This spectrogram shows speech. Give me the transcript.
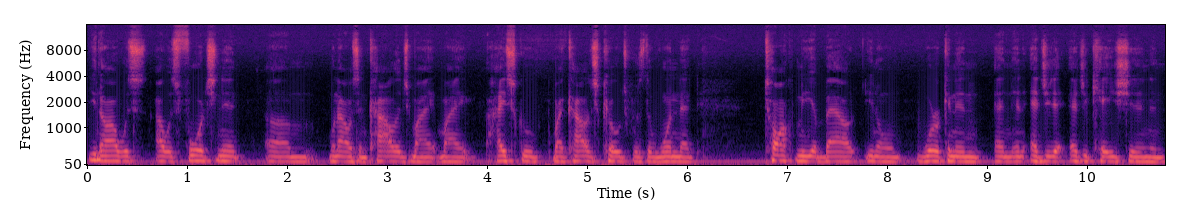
you know, I was I was fortunate um, when I was in college. My, my high school, my college coach was the one that talked me about, you know, working in, in, in edu- education. And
